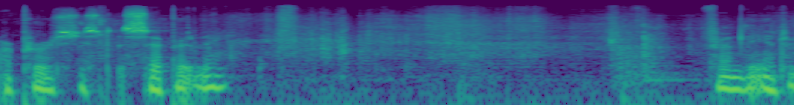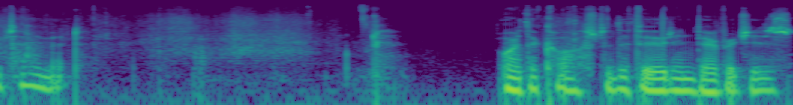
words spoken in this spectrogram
are purchased separately from the entertainment, or the cost of the food and beverages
